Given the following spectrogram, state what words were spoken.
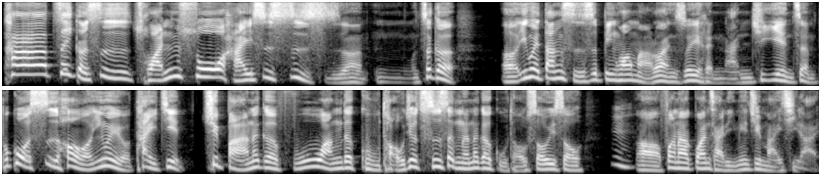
他这个是传说还是事实啊？嗯，这个呃，因为当时是兵荒马乱，所以很难去验证。不过事后，因为有太监去把那个福王的骨头，就吃剩的那个骨头收一收，嗯，啊，放到棺材里面去埋起来。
